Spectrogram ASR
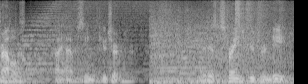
travels, I have seen the future. And it is a strange future indeed.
